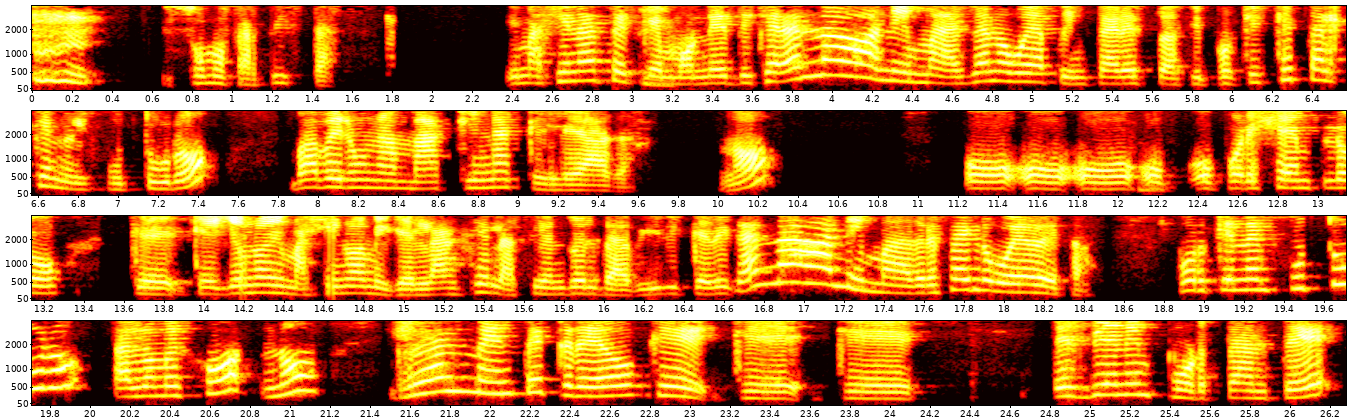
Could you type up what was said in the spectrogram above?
somos artistas. Imagínate sí. que Monet dijera, no, ni más, ya no voy a pintar esto así, porque qué tal que en el futuro va a haber una máquina que le haga, ¿no? O, o, o, o, o por ejemplo, que, que, yo no imagino a Miguel Ángel haciendo el David y que diga, no, ni madres, ahí lo voy a dejar porque en el futuro a lo mejor no. Realmente creo que, que, es bien importante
